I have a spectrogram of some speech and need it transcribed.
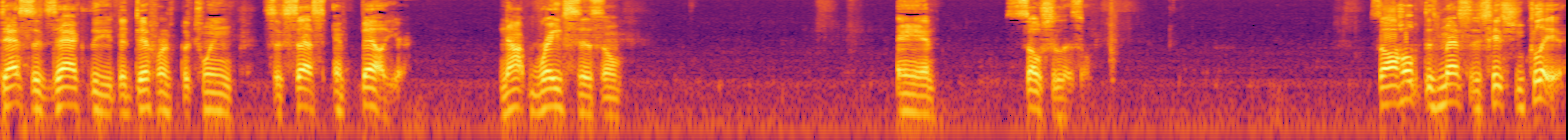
That's exactly the difference between success and failure, not racism and socialism. So I hope this message hits you clear.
